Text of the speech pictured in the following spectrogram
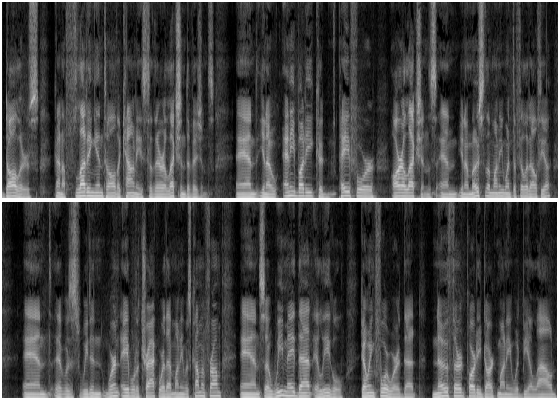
dollars kind of flooding into all the counties to their election divisions. And, you know, anybody could pay for our elections. And, you know, most of the money went to Philadelphia and it was we didn't weren't able to track where that money was coming from and so we made that illegal going forward that no third party dark money would be allowed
